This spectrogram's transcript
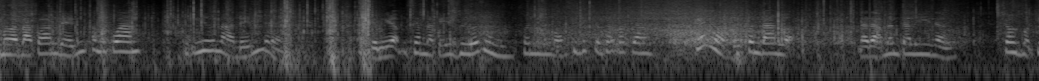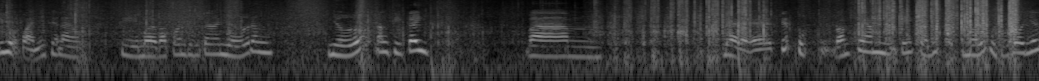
mời bà con đến tham quan cũng như là đến để kiểm nghiệm xem là cái dứa dùng phân bón Silic Tân Phát Bắc Giang kết hợp với phân đa lượng là đạm lân kali này cho một cái hiệu quả như thế nào thì mời bà con chúng ta nhớ đăng nhớ đăng ký kênh và để tiếp tục đón xem những cái clip mới của chúng tôi nhé.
